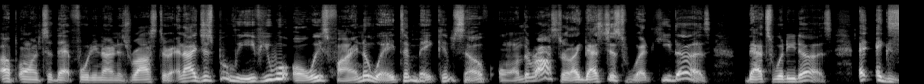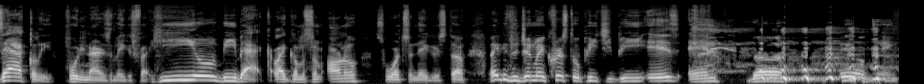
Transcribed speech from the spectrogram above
up onto that 49ers roster. And I just believe he will always find a way to make himself on the roster. Like that's just what he does. That's what he does. exactly. 49ers and Lakers fight. He'll be back. Like um, some Arnold Schwarzenegger stuff. Ladies and gentlemen, Crystal Peachy B is in the building.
